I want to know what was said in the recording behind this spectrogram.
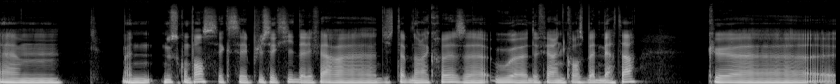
Euh, bah, nous, ce qu'on pense, c'est que c'est plus sexy d'aller faire euh, du stop dans la Creuse ou de faire une course Bad Bertha que,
